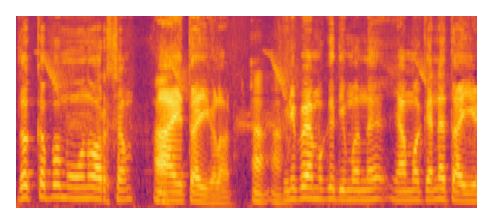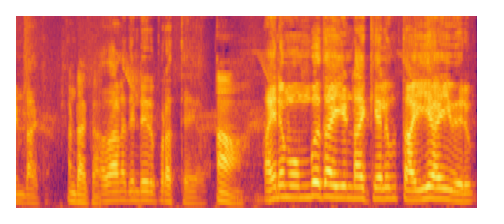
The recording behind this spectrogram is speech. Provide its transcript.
ഇതൊക്കെ ഇപ്പോൾ മൂന്ന് വർഷം ആയ തൈകളാണ്. ഇനിയിപ്പോൾ നമുക്ക് ഇതിമന്ന് നമുക്ക് തന്നെ തൈ ഉണ്ടാക്കാം. അതാണ് ഇതിന്റെ ഒരു പ്രത്യേകത. അതിന് മുമ്പ് തൈ ഉണ്ടാക്കിയാലും തൈ ആയി വരും.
